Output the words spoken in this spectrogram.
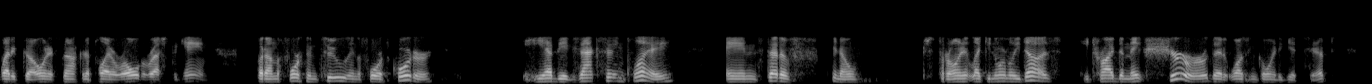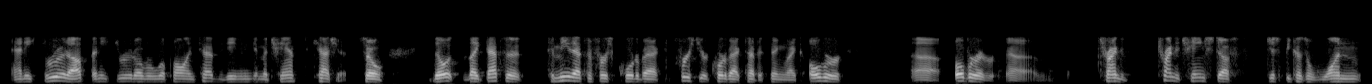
let it go and it's not going to play a role the rest of the game. But on the fourth and two in the fourth quarter, he had the exact same play, and instead of you know just throwing it like he normally does, he tried to make sure that it wasn't going to get tipped and he threw it up and he threw it over Will Pauling Ted didn't even give him a chance to catch it. So though like that's a to me that's a first quarterback first year quarterback type of thing. Like over uh over uh trying to trying to change stuff just because of one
